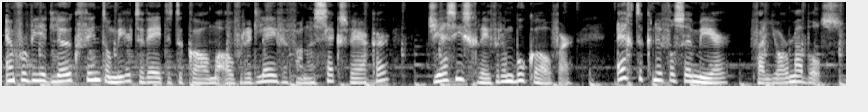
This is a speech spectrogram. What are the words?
En voor wie het leuk vindt om meer te weten te komen over het leven van een sekswerker, Jessie schreef er een boek over. Echte knuffels en meer van Jorma Bos.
